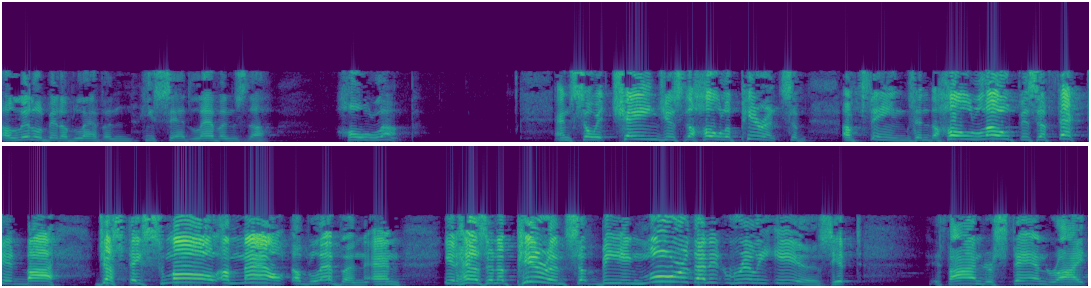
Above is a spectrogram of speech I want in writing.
a little bit of leaven, he said, leavens the whole lump. And so it changes the whole appearance of, of things and the whole loaf is affected by just a small amount of leaven and it has an appearance of being more than it really is. It, if I understand right,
